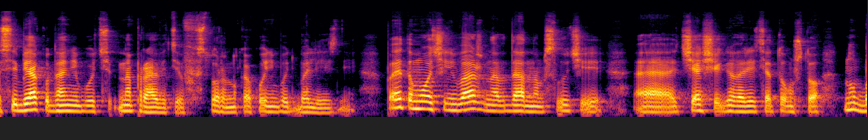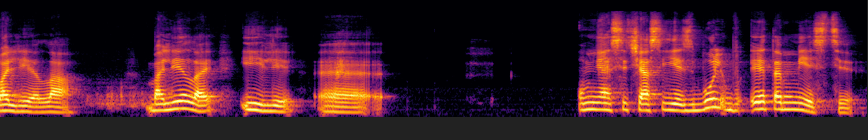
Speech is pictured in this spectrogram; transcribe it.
себя куда-нибудь направите в сторону какой-нибудь болезни. Поэтому очень важно в данном случае э, чаще говорить о том, что ну болела, болела или э, у меня сейчас есть боль в этом месте.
